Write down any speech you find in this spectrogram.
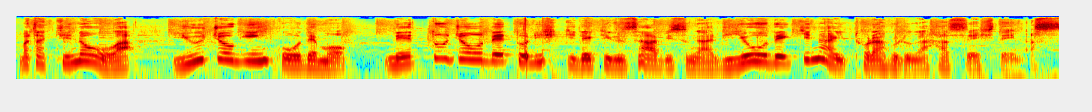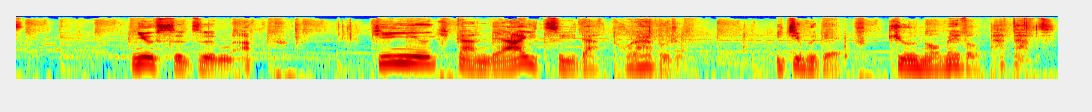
また昨日はゆうちょ銀行でもネット上で取引できるサービスが利用できないトラブルが発生しています。ニュースズームアップ。金融機関で相次いだトラブル。一部で復旧のめど立たず。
